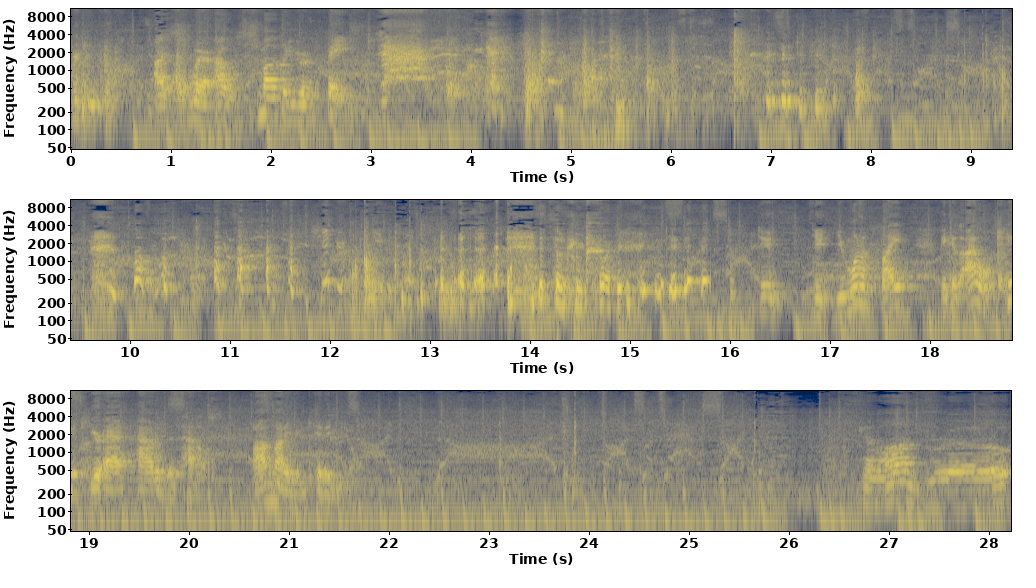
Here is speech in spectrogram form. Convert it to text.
Freaking... I swear, I will smother your face. Dude, dude, you want to fight? Because I will kick your ass out of this house. I'm not even kidding you. Come on, bro.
